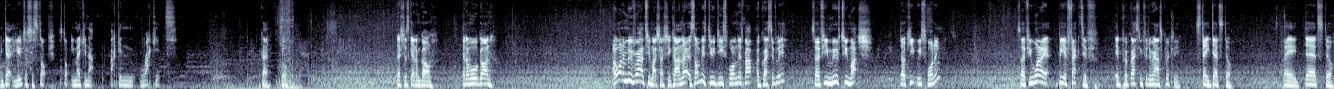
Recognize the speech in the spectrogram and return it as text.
and get you just to stop stop you making that backing racket. Okay, cool. Let's just get them gone. Get them all gone. I don't want to move around too much, actually, because I zombies do despawn on this map aggressively. So if you move too much, they'll keep respawning. So if you want to be effective in progressing through the rounds quickly, stay dead still. Stay dead still.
